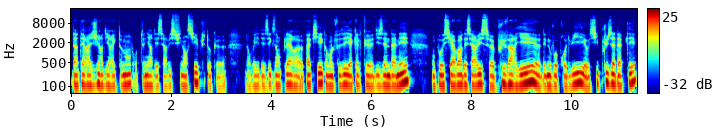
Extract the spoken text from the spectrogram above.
d'interagir directement pour obtenir des services financiers plutôt que d'envoyer des exemplaires euh, papier comme on le faisait il y a quelques dizaines d'années. On peut aussi avoir des services plus variés, des nouveaux produits et aussi plus adaptés,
